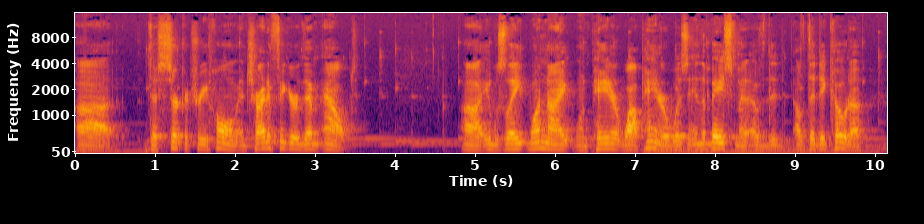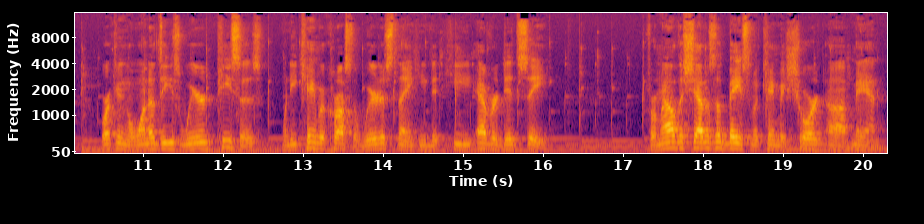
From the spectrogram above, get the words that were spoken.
uh, the circuitry home and try to figure them out. Uh, it was late one night when Painter, while Painter was in the basement of the of the Dakota, working on one of these weird pieces, when he came across the weirdest thing he did, he ever did see. From out of the shadows of the basement came a short uh, man.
